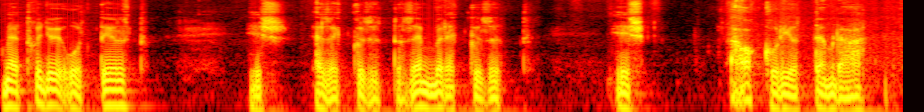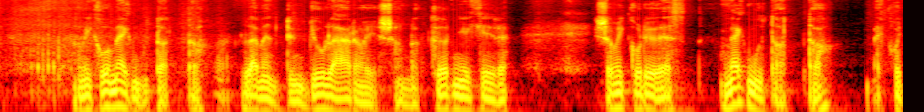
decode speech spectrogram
Mert hogy ő ott élt, és ezek között az emberek között, és Akkor jöttem rá, amikor megmutatta, lementünk Gyulára és annak környékére, és amikor ő ezt megmutatta, meg hogy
